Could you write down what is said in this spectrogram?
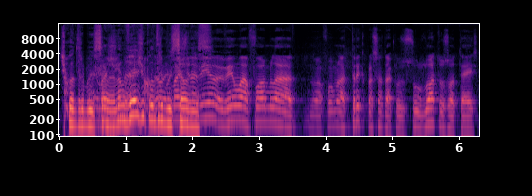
de contribuição. Eu não Imagina- vejo contribuição não, nisso. imagina, Vem, vem uma fórmula, uma fórmula truck para Santa Cruz do Sul, lota os hotéis.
